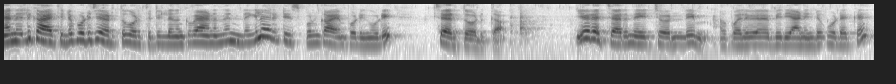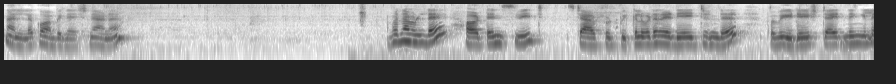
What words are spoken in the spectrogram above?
ഞാനതിൽ കായത്തിന്റെ പൊടി ചേർത്ത് കൊടുത്തിട്ടില്ല. നിങ്ങൾക്ക് വേണമെന്നുണ്ടെങ്കിൽ അര ടീസ്പൂൺ കായം പൊടിയും കൂടി ചേർത്ത് കൊടുക്കാം. ഈ ഒരു അച്ചാർ നെയ്ച്ചോറിന്റെയും അതുപോലെ ബിരിയാണീന്റെ കൂടെയൊക്കെ നല്ല കോമ്പിനേഷനാണ് അപ്പോൾ നമ്മളുടെ hot and sweet star fruit pickle ഇവിടെ റെഡി ആയിട്ടുണ്ട്. അപ്പോൾ വീഡിയോ ഇഷ്ടമായിട്ടുണ്ടെങ്കിൽ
